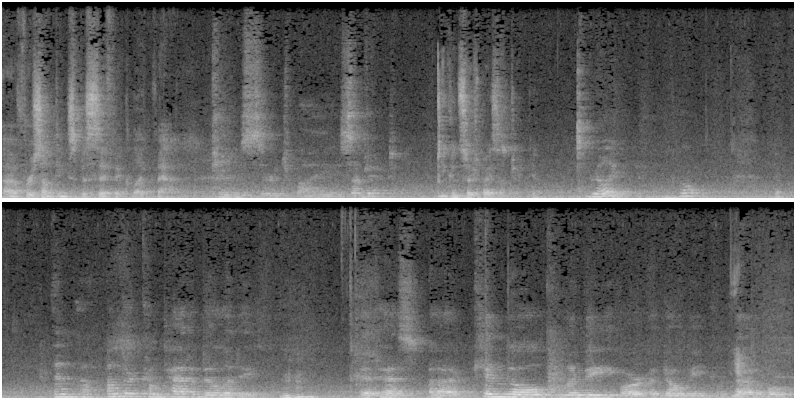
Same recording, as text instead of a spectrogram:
uh, for something specific like that. Can you search by subject? You can search by subject, yeah. Really? Oh, And uh, under compatibility, Mm-hmm. It has uh, Kindle, Libby, or Adobe compatible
